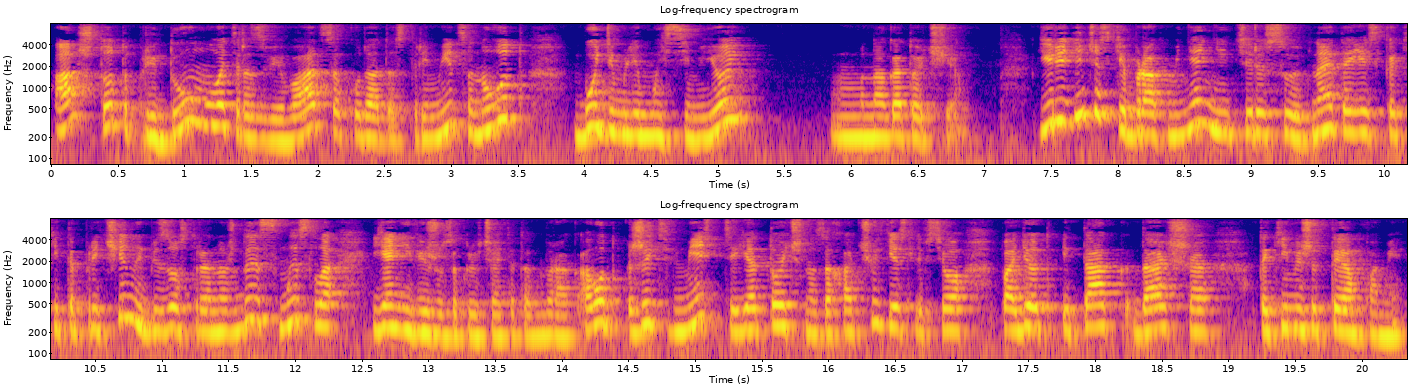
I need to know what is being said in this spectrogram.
а что-то придумывать, развиваться, куда-то стремиться. Ну вот, будем ли мы семьей? Многоточие. Юридический брак меня не интересует. На это есть какие-то причины, без острой нужды, смысла я не вижу заключать этот брак. А вот жить вместе я точно захочу, если все пойдет и так дальше такими же темпами.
